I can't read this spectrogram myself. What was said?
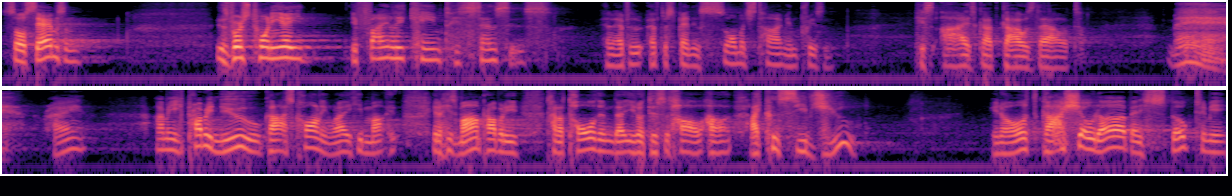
So, Samson, is verse 28, he finally came to his senses. And after, after spending so much time in prison, his eyes got gouged out. Man, right? I mean, he probably knew God's calling, right? He, you know, his mom probably kind of told him that, you know, this is how, how I conceived you. You know, God showed up and he spoke to me.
